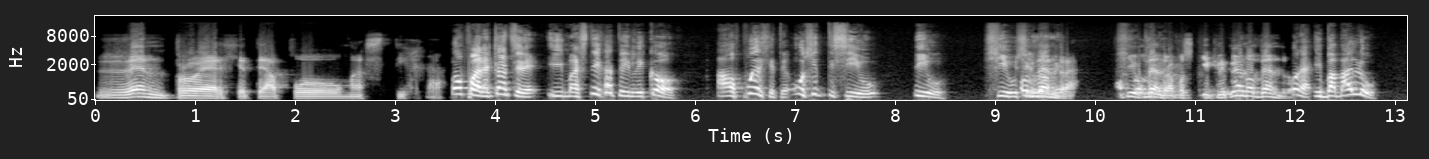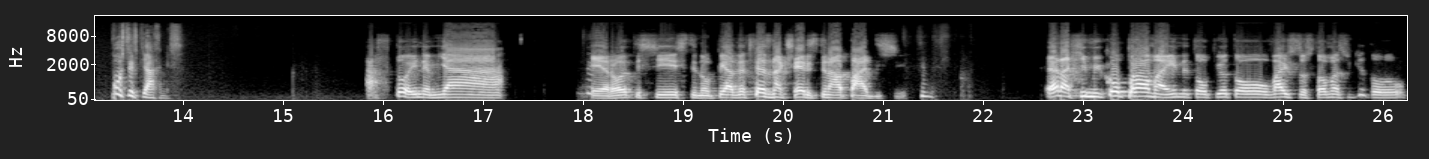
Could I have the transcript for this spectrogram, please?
Δεν προέρχεται από μαστίχα. Όπα ρε, κάτσε ρε. Η μαστίχα το υλικό. Από πού έρχεται; Όχι της Σίου. Ιου. Χιου, Από συγγνώμη. δέντρα. Χιου, Από δέντρο, συγγνώμη. από συγκεκριμένο δέντρο. Ωραία. Η μπαμπαλού. Πώς τη φτιάχνεις; Αυτό είναι μια ερώτηση στην οποία δεν θες να ξέρεις την απάντηση. Ένα χημικό πράγμα είναι το οποίο το βάζεις στο στόμα σου και το...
